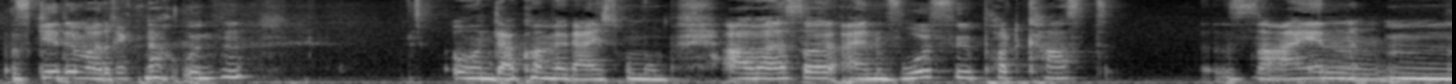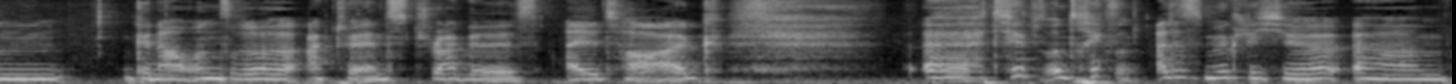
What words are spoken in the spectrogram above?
es geht immer direkt nach unten. Und da kommen wir gar nicht drum herum. Aber es soll ein Wohlfühl-Podcast sein. Mhm. Mm, genau, unsere aktuellen Struggles, Alltag äh, Tipps und Tricks und alles Mögliche, ähm,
